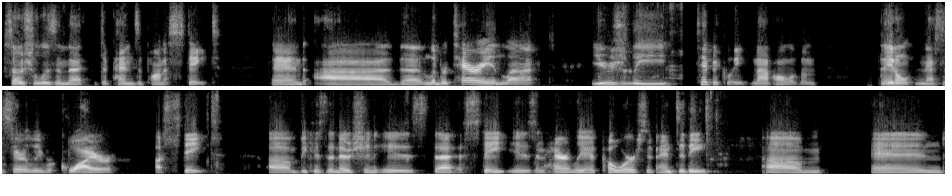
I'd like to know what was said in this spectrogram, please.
socialism that depends upon a state. And uh, the libertarian left, usually, typically, not all of them, they don't necessarily require a state um, because the notion is that a state is inherently a coercive entity. Um, and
